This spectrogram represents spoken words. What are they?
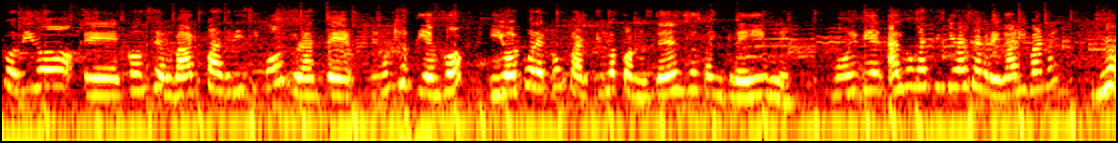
podido eh, conservar padrísimo durante mucho tiempo y hoy poder compartirlo con ustedes, eso está increíble. Muy bien, ¿algo más que quieras agregar, Ivana? No,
